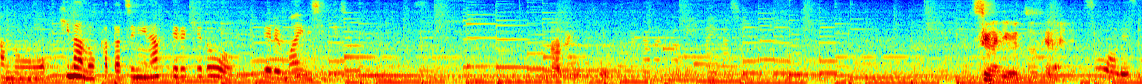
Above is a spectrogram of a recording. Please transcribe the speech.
あのヒナの形になってるけど出る前に死んでしまったはなるほど。さすがに映せない。ねそうですね。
